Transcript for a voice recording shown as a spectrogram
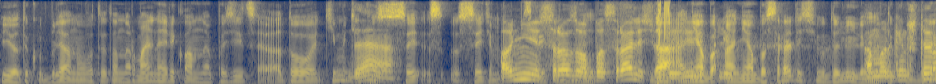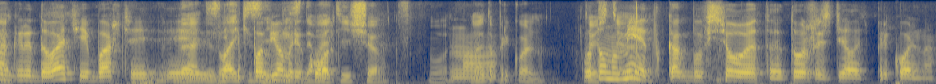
И я такой, бля, ну вот это нормальная рекламная позиция. А то Тимати да. с, с, с этим... Они сразу блядь. обосрались, Да, они, об, они обосрались и удалили. А Моргенштерн такой, говорит, давайте ебашьте. Да, дизлайки и, побьем заебись, рекорд. давайте еще. Вот. Но... Но это прикольно. Вот то он есть, э, умеет как бы все это тоже сделать прикольно.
